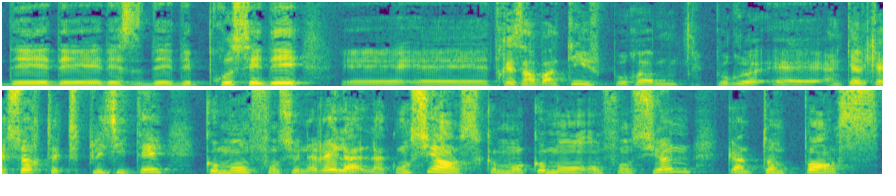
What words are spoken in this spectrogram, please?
des, des, des, des, procédés très inventifs pour, euh, pour en quelque sorte expliciter comment fonctionnerait la, conscience, comment, comment on fonctionne quand on pense.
